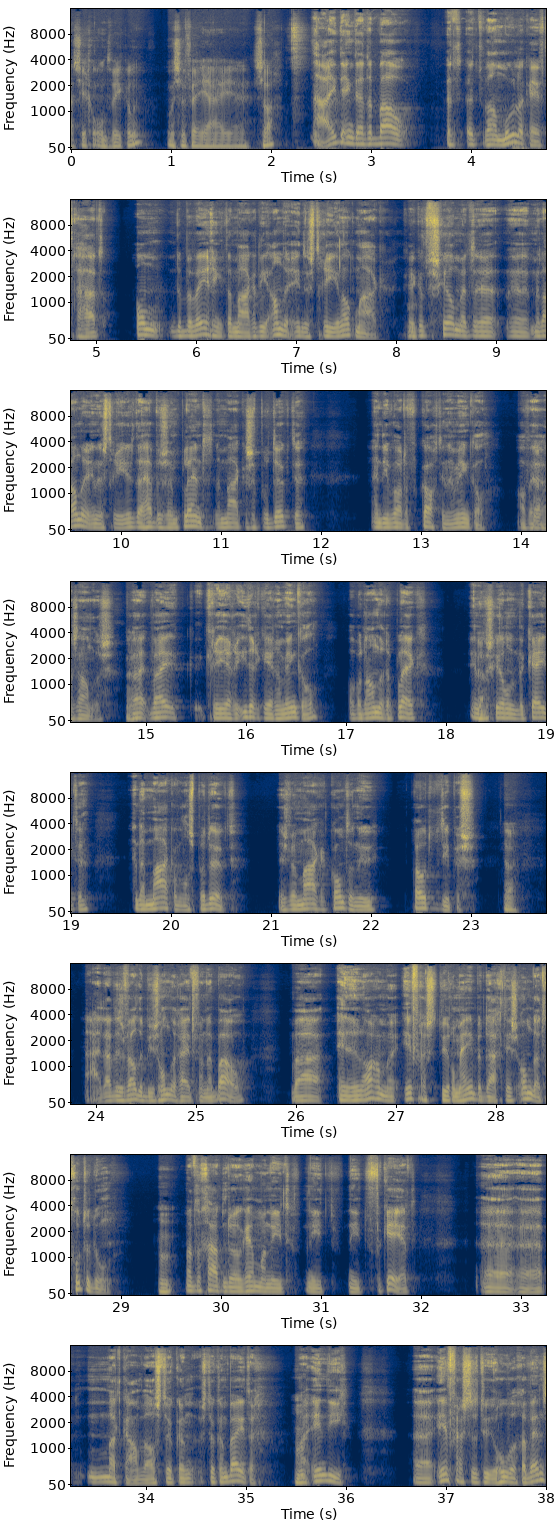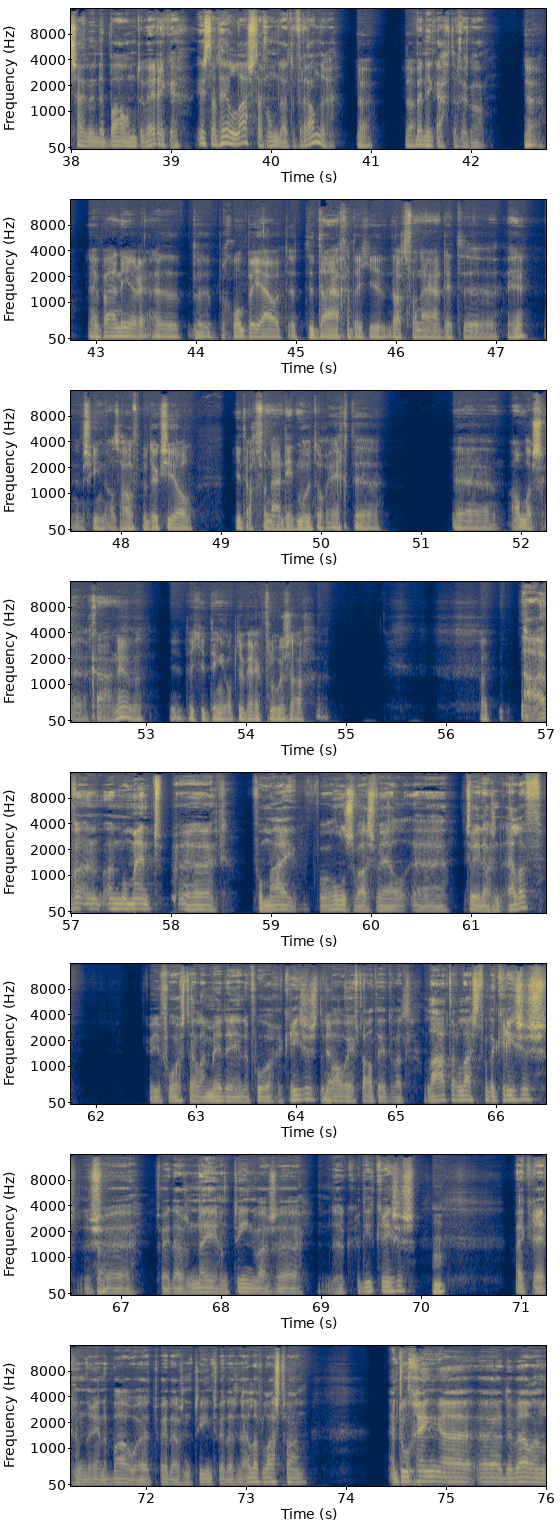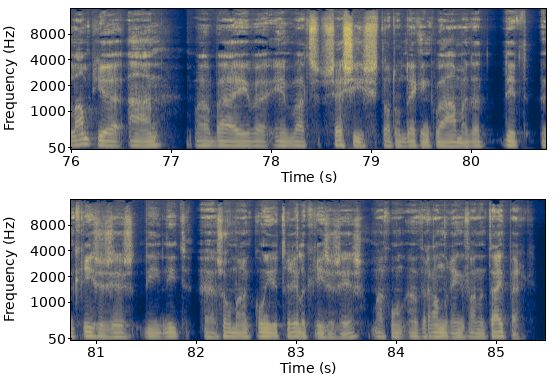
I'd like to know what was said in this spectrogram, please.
zich ontwikkelen? Voor zover jij zag. Nou, ik denk dat de bouw het, het wel moeilijk heeft gehad om de beweging te maken die andere industrieën ook maken. Kijk, het verschil met, uh, met andere industrieën is, daar hebben ze een plant, dan maken ze producten en die worden verkocht in een winkel of ergens anders. Wij, wij, creëren iedere keer een winkel op een andere plek in verschillende keten. En dan maken we ons product. Dus we maken continu prototypes. Ja. Nou, dat is wel de bijzonderheid van de bouw. Waar een enorme infrastructuur omheen bedacht is om dat goed te doen. Hm. Want het gaat natuurlijk helemaal niet, niet, niet verkeerd. Uh, uh, maar het kan wel stukken, stukken beter. Hm. Maar in die uh, infrastructuur, hoe we gewend zijn in de bouw om te werken, is dat heel lastig om dat te veranderen. Ja, Daar ben ik achter gekomen. Ja, en wanneer uh, begon bij jou het, de dagen dat je dacht van, nou ja, dit, hè, misschien als hoofdproductie al, je dacht van, nou, dit moet toch echt anders gaan. Hè? Dat je dingen op de werkvloer zag. Nou, een, een moment voor mij, voor ons was wel 2011. Kun je je voorstellen, midden in de vorige crisis. De bouw heeft altijd wat later last van de crisis. Dus ja. 2019 was uh, de kredietcrisis. Hm. Wij kregen er in de bouw 2010, 2011 last van. En toen ging uh, er wel een lampje aan. Waarbij we in wat sessies tot ontdekking kwamen dat dit een crisis is die niet zomaar een conjuncturele crisis is, maar gewoon een verandering van een tijdperk.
